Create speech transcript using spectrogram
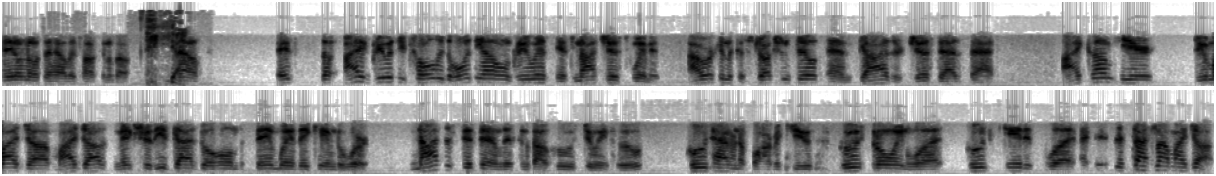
They don't know what the hell they're talking about. Yeah. Now, it's the, I agree with you totally. The only thing I don't agree with is not just women. I work in the construction field, and guys are just as bad. I come here, do my job. My job is to make sure these guys go home the same way they came to work. Not to sit there and listen about who's doing who, who's having a barbecue, who's throwing what, whose kid is what. It- it- That's not my job.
